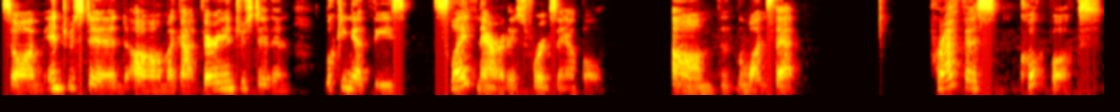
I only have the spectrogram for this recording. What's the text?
So I'm interested, um, I got very interested in looking at these slave narratives, for example, um, the, the ones that preface cookbooks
